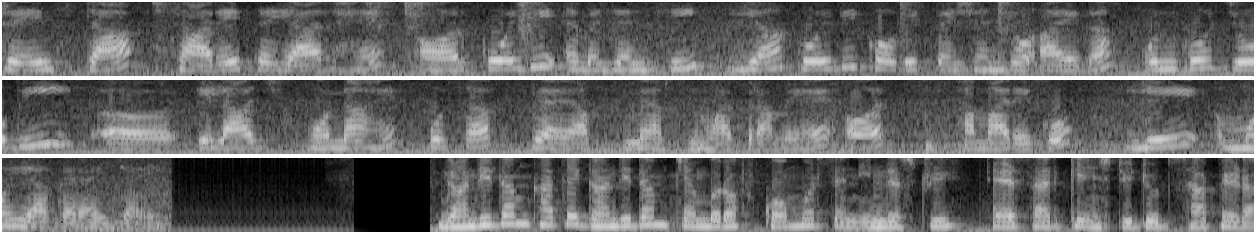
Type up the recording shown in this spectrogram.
ट्रेन स्टाफ सारे तैयार हैं और कोई भी इमरजेंसी या कोई भी कोविड पेशेंट जो आएगा उनको जो भी अ, इलाज होना है वो सब पर्याप्त मा- मात्रा में है और हमारे को ये मुहैया कराई जाएगी ગાંધીધામ ખાતે Gandhidham chamber of commerce and industry, SRK institute Sapeda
